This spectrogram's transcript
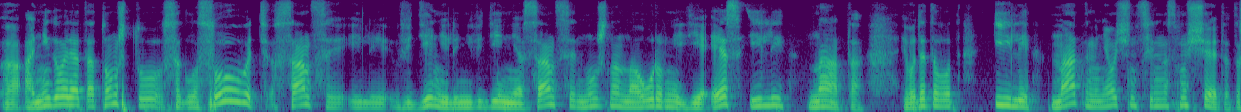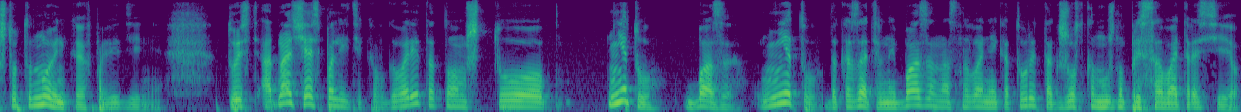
А они говорят о том, что согласовывать санкции или введение или не введение санкций нужно на уровне ЕС или НАТО. И вот это вот или НАТО меня очень сильно смущает. Это что-то новенькое в поведении. То есть одна часть политиков говорит о том, что нету базы нету доказательной базы, на основании которой так жестко нужно прессовать Россию.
